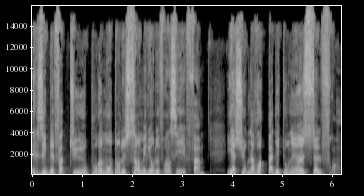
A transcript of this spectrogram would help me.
exhibe des factures pour un montant de 100 millions de francs CFA et assure n'avoir pas détourné un seul franc.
